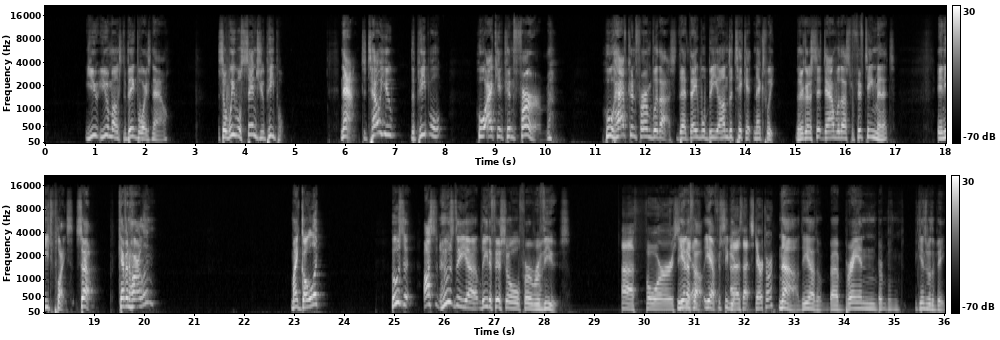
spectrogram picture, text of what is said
you you amongst the big boys now. So we will send you people. Now, to tell you the people who I can confirm, who have confirmed with us that they will be on the ticket next week. They're going to sit down with us for 15 minutes in each place. So, Kevin Harlan, Mike Golic, who's the Austin? Who's the uh, lead official for reviews? Uh, for The NFL, yeah, for CBS. Uh, is that Steratore? no, the other uh, Brian b- begins with a B.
